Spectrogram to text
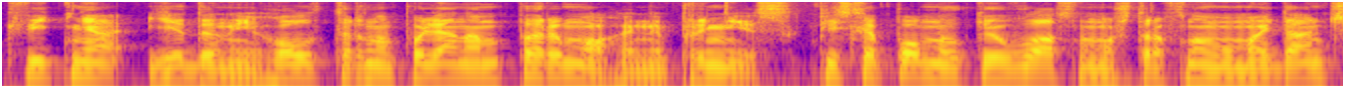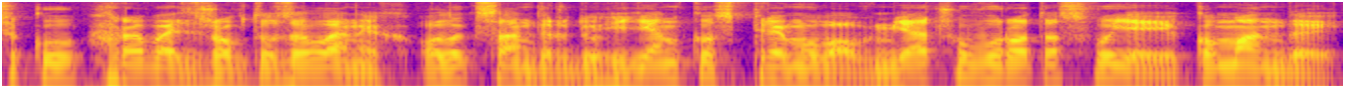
квітня єдиний гол тернополянам перемоги не приніс. Після помилки у власному штрафному майданчику гравець жовто-зелених Олександр Дугієнко спрямував м'яч у ворота своєї команди.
